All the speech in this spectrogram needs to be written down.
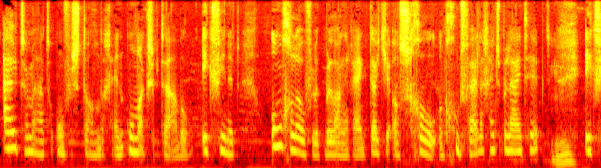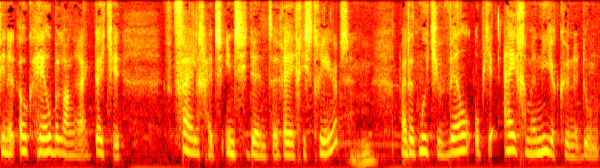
uitermate onverstandig en onacceptabel. Ik vind het ongelooflijk belangrijk dat je als school een goed veiligheidsbeleid hebt. Ik vind het ook heel belangrijk dat je veiligheidsincidenten registreert. Maar dat moet je wel op je eigen manier kunnen doen.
